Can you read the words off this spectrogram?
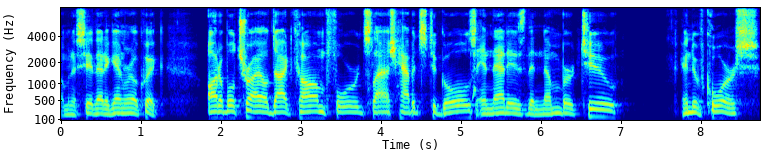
I'm going to say that again real quick. audibletrial.com forward slash habits to goals. And that is the number two. And of course,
